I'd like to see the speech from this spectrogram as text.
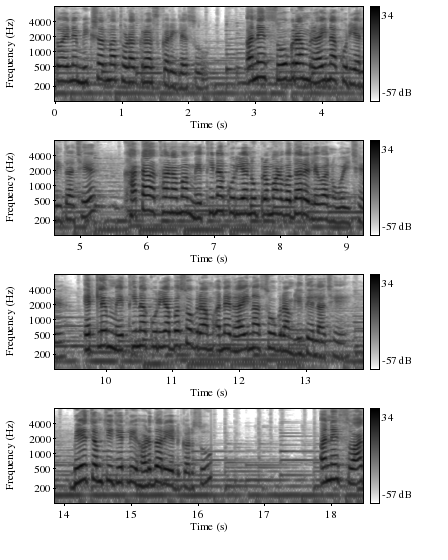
તો એને મિક્સરમાં થોડા ક્રશ કરી લેશું. અને સો ગ્રામ રાઈના કુરિયા લીધા છે. ખાટા અથાણામાં મેથીના કુરિયાનું પ્રમાણ વધારે લેવાનું હોય છે. એટલે મેથીના કુરિયા બસો ગ્રામ અને રાઈના સો ગ્રામ લીધેલા છે. બે ચમચી જેટલી હળદર એડ કરશું. અને સ્વાદ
